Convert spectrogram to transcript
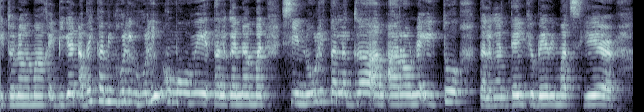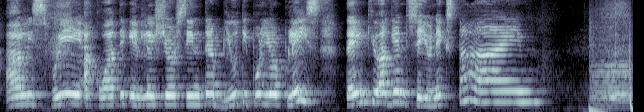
ito na mga kaibigan, abay, kaming huling-huling umuwi. Talaga naman, sinulit talaga ang araw na ito. Talagang thank you very much here. Alice Spring Aquatic and Leisure Center, beautiful your place. Thank you again. See you next time. thank you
